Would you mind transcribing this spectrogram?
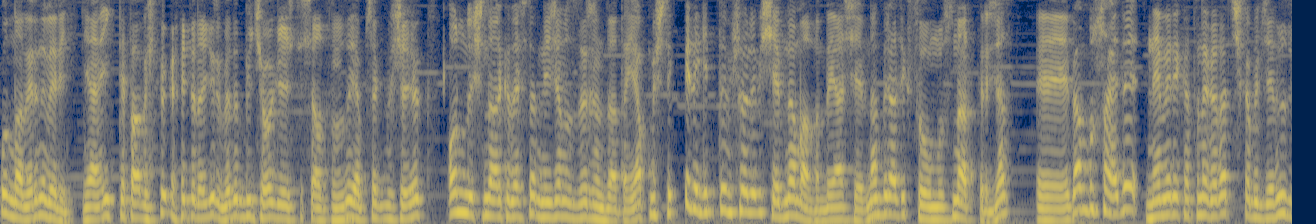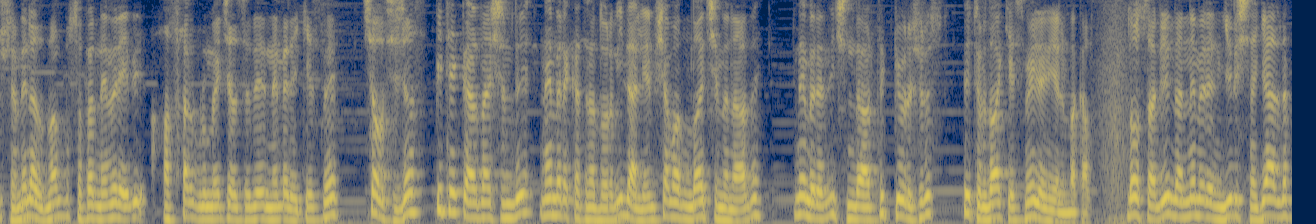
Bunun haberini vereyim. Yani ilk defa video kaydına girmedim. Birçoğu geçti şansımızda yapacak bir şey yok. Onun dışında arkadaşlar Ninja'mız zırhını zaten yapmıştık. Bir de gittim şöyle bir şebnem aldım. Beyaz şebnem. Birazcık savunmasını arttıracağız. Ee, ben bu sayede Nemere katına kadar çıkabileceğimizi düşünüyorum. En azından bu sefer Nemere'ye bir hasar vurmaya çalışacağız. Nemere'yi kesmeye çalışacağız. Bir tekrardan şimdi Nemere katına doğru bir ilerleyelim. Şabanımı da açayım ben abi. Nemere'nin içinde artık görüşürüz. Bir tur daha kesmeyi deneyelim bakalım. Dostlar yeniden Nemere'nin girişine geldim.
